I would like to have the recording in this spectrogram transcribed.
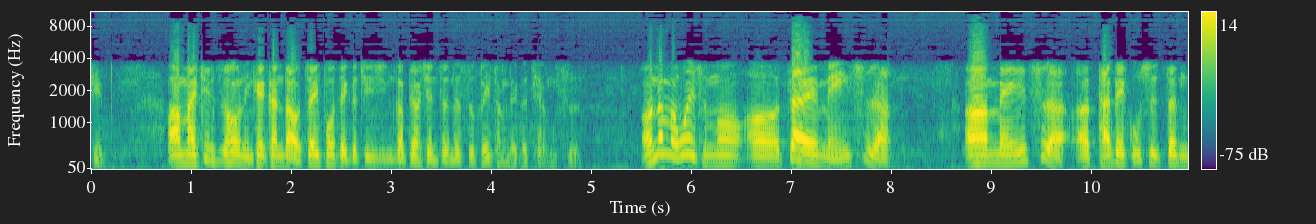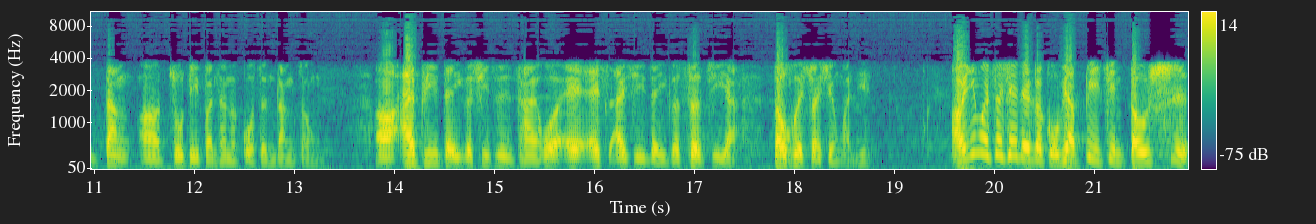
进。啊，买进之后你可以看到这一波的一个金星哥表现真的是非常的一个强势，哦，那么为什么呃在每一次啊，呃每一次啊呃台北股市震荡啊主体反弹的过程当中，啊 I P 的一个细制裁或 A S I C 的一个设计啊都会率先反应，啊，因为这些的一个股票毕竟都是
